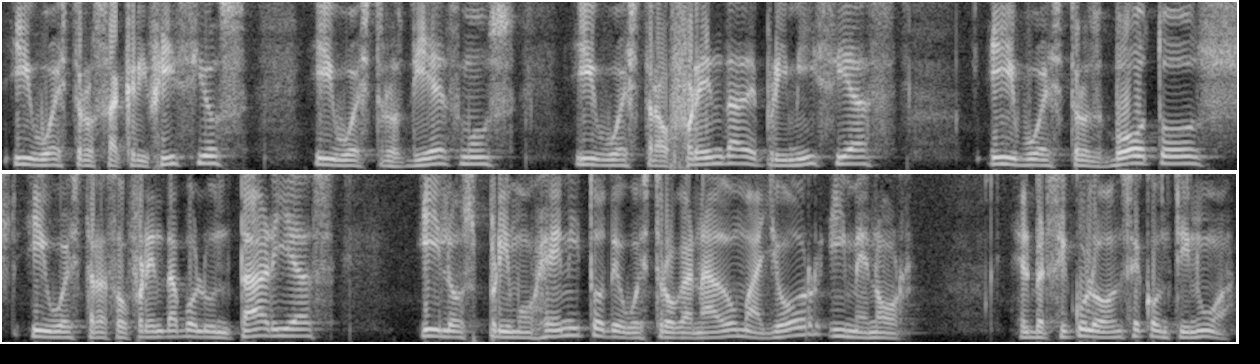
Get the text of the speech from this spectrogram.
y vuestros sacrificios y vuestros diezmos y vuestra ofrenda de primicias y vuestros votos y vuestras ofrendas voluntarias y los primogénitos de vuestro ganado mayor y menor. El versículo 11 continúa.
